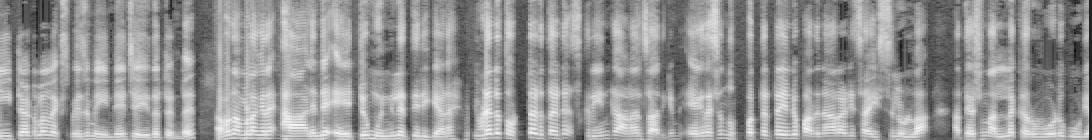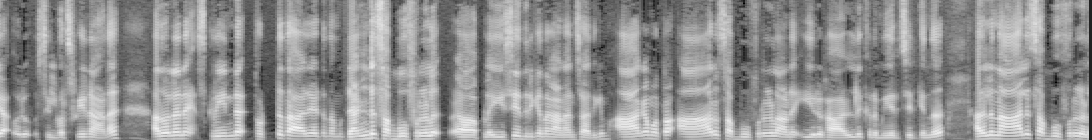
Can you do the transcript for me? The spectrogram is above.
നീറ്റായിട്ടുള്ള ലെഗ് സ്പേസ് മെയിന്റെയിൻ ചെയ്തിട്ടുണ്ട്. അപ്പോൾ നമ്മളങ്ങനെ ഹാളിന്റെ ഏറ്റവും മുന്നിൽ എത്തിയിരിക്കുകയാണ്. ഇവിടെ എന്റെ തൊട്ടടുത്തായിട്ട് സ്ക്രീൻ കാണാൻ സാധിക്കും. ഏകദേശം മുപ്പത്തെട്ട് ഇന്റു പതിനാറ് അടി സൈസിലുള്ള അത്യാവശ്യം നല്ല കെർവോട് കൂടിയ ഒരു സിൽവർ സ്ക്രീൻ ആണ്. അതുപോലെ തന്നെ സ്ക്രീനിന്റെ തൊട്ട് താഴെയായിട്ട് നമുക്ക് രണ്ട് സബ് ഊഫറുകൾ പ്ലേസ് ചെയ്തിരിക്കുന്നത് കാണാൻ സാധിക്കും. ആകെ മൊത്തം ആറ് സബ് ഊഫറുകളാണ് ഈ ഒരു ഹാളിൽ ക്രമീകരിച്ചിരിക്കുന്നത്. അതിൽ നാല് സബ് ഊഫറുകൾ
